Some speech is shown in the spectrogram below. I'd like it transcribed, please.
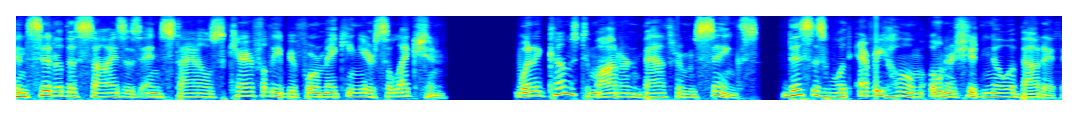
consider the sizes and styles carefully before making your selection. When it comes to modern bathroom sinks, this is what every home owner should know about it.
